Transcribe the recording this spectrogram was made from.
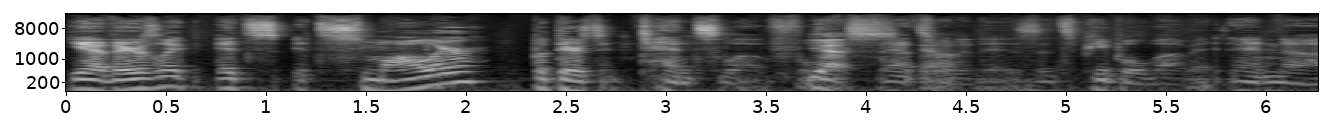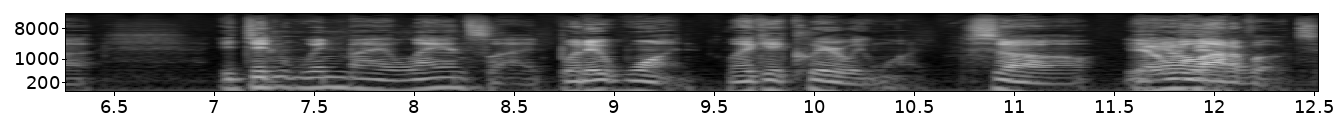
Yeah, there's like it's it's smaller, but there's intense love for Yes, it. That's yeah. what it is. It's people love it. And uh it didn't win by a landslide, but it won. Like it clearly won. So it Yeah, had a we lot of votes.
